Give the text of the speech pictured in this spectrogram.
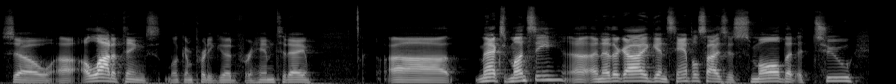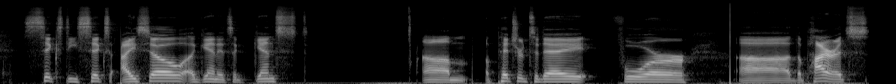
So uh, a lot of things looking pretty good for him today. Uh, Max Muncy, uh, another guy. Again, sample size is small, but a 266 ISO. Again, it's against um, a pitcher today for uh, the Pirates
